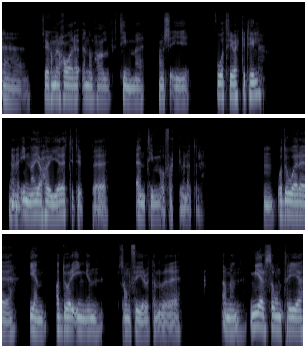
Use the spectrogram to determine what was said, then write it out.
Eh, så jag kommer ha det en och en halv timme kanske i två, tre veckor till. Eh, Mm. innan jag höjer det till typ eh, en timme och 40 minuter. Mm. Och då är det, en, då är det ingen zon 4 utan då är det ja, men, mer zon 3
